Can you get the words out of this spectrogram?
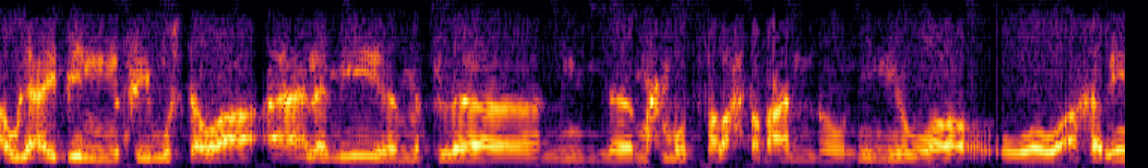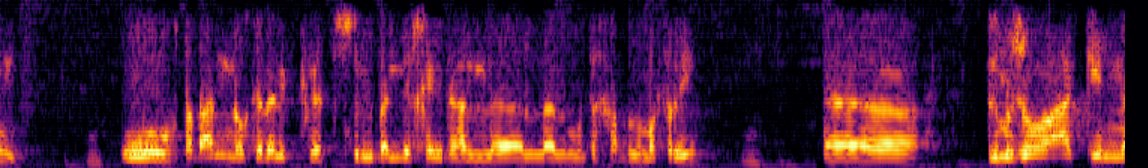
أو لاعبين في مستوى عالمي مثل آه، محمود صلاح طبعا ونيني وآخرين. وطبعا وكذلك التجربه اللي خيدها ال- ال- المنتخب المصري. في المجموعة كاين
